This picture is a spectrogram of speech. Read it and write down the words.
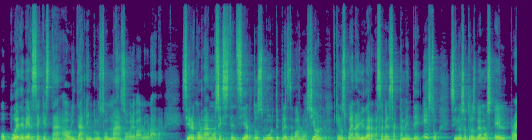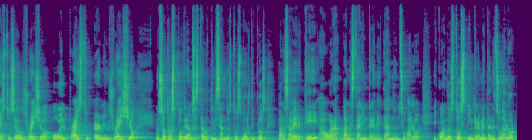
o puede verse que está ahorita incluso más sobrevalorada. Si recordamos, existen ciertos múltiples de evaluación que nos pueden ayudar a saber exactamente eso. Si nosotros vemos el price to sales ratio o el price to earnings ratio, nosotros podríamos estar utilizando estos múltiplos para saber que ahora van a estar incrementando en su valor. Y cuando estos incrementan en su valor,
